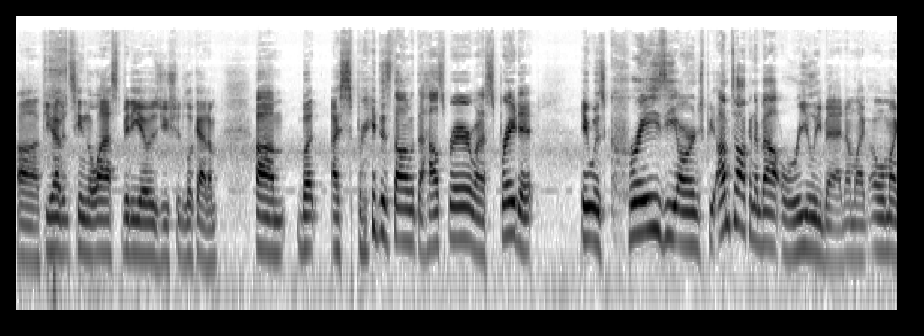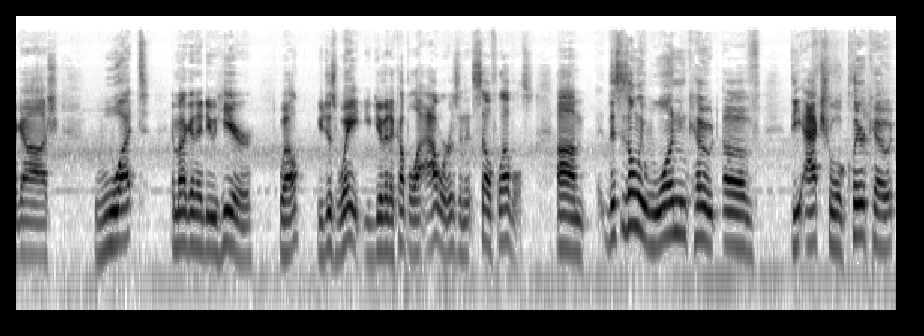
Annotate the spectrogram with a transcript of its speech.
Uh, if you haven't seen the last videos, you should look at them. Um, but I sprayed this on with the house sprayer. When I sprayed it, it was crazy orange peel. I'm talking about really bad. I'm like, oh my gosh, what am I going to do here? Well, You just wait. You give it a couple of hours and it self levels. Um, this is only one coat of the actual clear coat,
